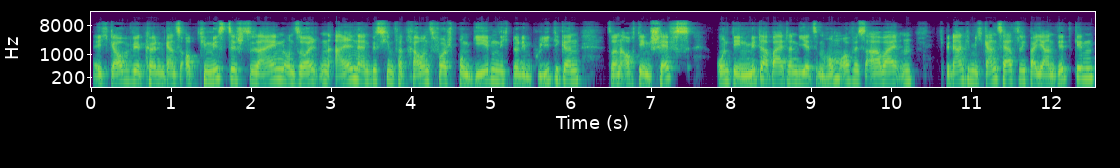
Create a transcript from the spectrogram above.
Ich glaube, wir können ganz optimistisch sein und sollten allen ein bisschen Vertrauensvorsprung geben, nicht nur den Politikern, sondern auch den Chefs und den Mitarbeitern, die jetzt im Homeoffice arbeiten. Ich bedanke mich ganz herzlich bei Jan Dittgen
